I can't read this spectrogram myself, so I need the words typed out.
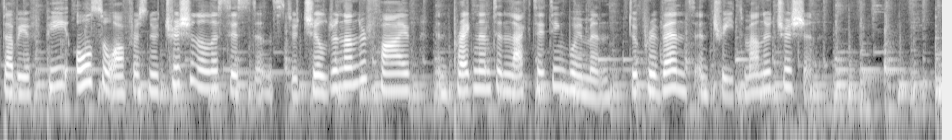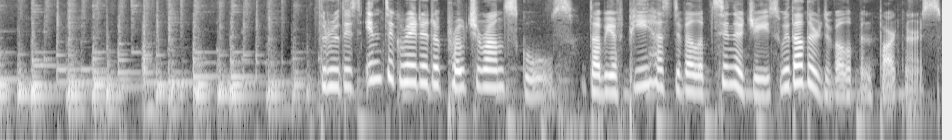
WFP also offers nutritional assistance to children under 5 and pregnant and lactating women to prevent and treat malnutrition. Through this integrated approach around schools, WFP has developed synergies with other development partners.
